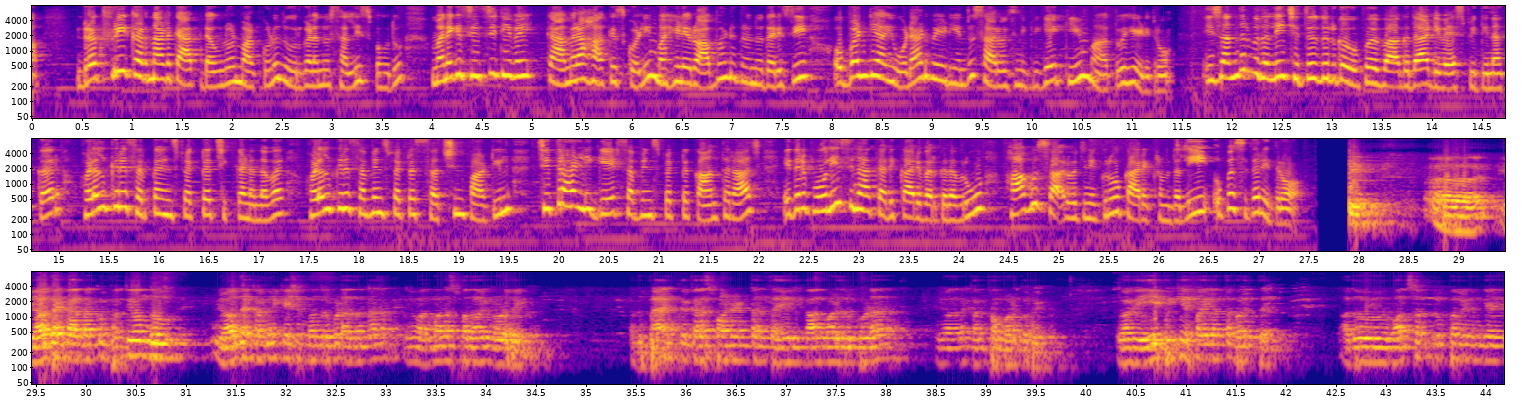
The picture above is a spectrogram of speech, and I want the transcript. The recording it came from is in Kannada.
drug free Karnataka app download ಮಾಡಿಕೊಂಡು ದೂರುಗಳನ್ನು ಸಲ್ಲಿಸಬಹುದು. ಮನೆಗೆ ಸಿಸಿಟಿವಿ ಕ್ಯಾಮೆರಾ ಹಾಕಿಸಿಕೊಳ್ಳಿ. ಮಹಿಳೆಯರು ಆಭರಣಗಳನ್ನು ಧರಿಸಿ ಒಬ್ಬಂಟಿಯಾಗಿ ಓಡಾಡಬೇಡಿ ಎಂದು ಸಾರ್ವಜನಿಕರಿಗೆ ಕಿವಿಮಾತು ಹೇಳಿದರು. ಈ ಸಂದರ್ಭದಲ್ಲಿ ಚಿತ್ರದುರ್ಗ ಉಪವಿಭಾಗದ DYSP Dinakar, Holalkere circle inspector Chikkannanavar, Holalkere sub inspector Sachin Patil, Chitrahalli gate sub inspector Kantharaj ಇದರ ಪೊಲೀಸ್ ಇಲಾಖೆ ಅಧಿಕಾರಿ ವರ್ಗದವರು ಹಾಗೂ ಸಾರ್ವಜನಿಕರು ಕಾರ್ಯಕ್ರಮದಲ್ಲಿ ಉಪಸ್ಥಿತರಿದ್ದರು. ಯಾವುದೇ ಕಾರಣಕ್ಕೂ ಪ್ರತಿಯೊಂದು ಯಾವುದೇ ಕಮ್ಯುನಿಕೇಶನ್ ಬಂದರೂ ಕೂಡ ಅದನ್ನು ನೀವು ಅನುಮಾನಾಸ್ಪದವಾಗಿ ನೋಡಬೇಕು. ಅದು ಬ್ಯಾಂಕ್ ಕರೆಸ್ಪಾಂಡೆಂಟ್ ಅಂತ ಹೇಳಿ ಕಾಲ್ ಮಾಡಿದ್ರು ಕೂಡ ನೀವು ಅದನ್ನು ಕನ್ಫರ್ಮ್ ಮಾಡ್ಕೋಬೇಕು. ಇವಾಗ ಎ ಪಿ ಕೆ ಫೈಲ್ ಅಂತ ಬರುತ್ತೆ. ಅದು ವಾಟ್ಸಪ್ ಗ್ರೂಪಲ್ಲಿ ನಿಮಗೆ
